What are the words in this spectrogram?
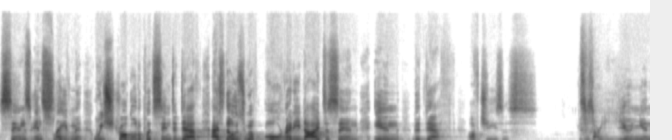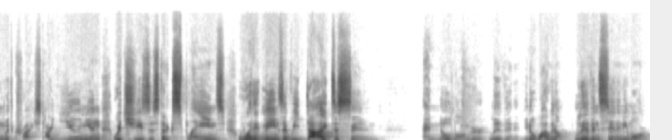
sin's enslavement. We struggle to put sin to death as those who have already died to sin in the death of Jesus. This is our union with Christ, our union with Jesus that explains what it means that we died to sin and no longer live in it. You know why we don't live in sin anymore?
